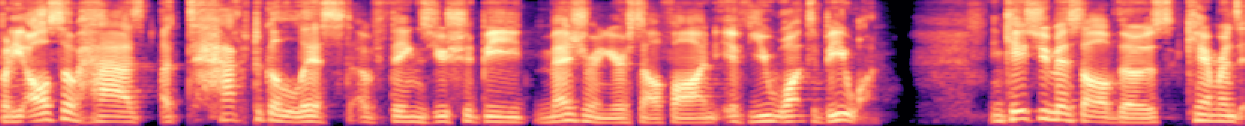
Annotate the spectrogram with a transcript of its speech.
but he also has a tactical list of things you should be measuring yourself on if you want to be one. In case you missed all of those, Cameron's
